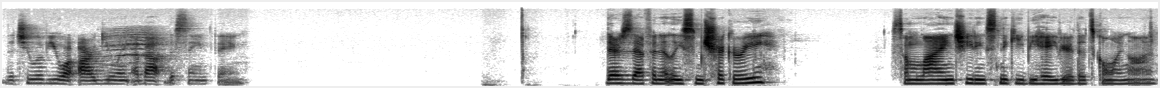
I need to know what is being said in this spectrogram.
The two of you are arguing about the same thing. There's definitely some trickery, some lying, cheating, sneaky behavior that's going on.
